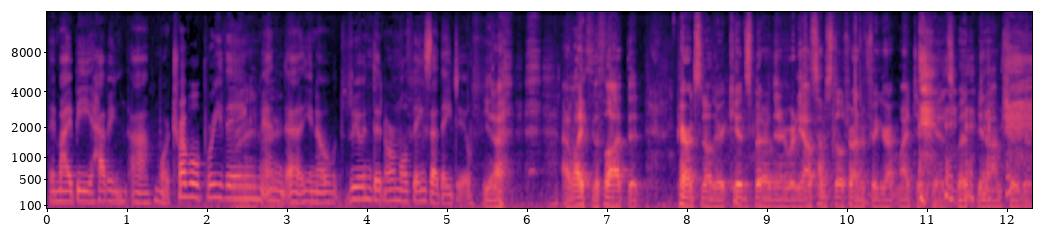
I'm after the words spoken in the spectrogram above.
they might be having uh, more trouble breathing, right, and, uh, you know, doing the normal things that they do. Yeah, I like the thought that parents know their kids better than everybody else. I'm still trying to figure out my two kids, but you know, I'm sure that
